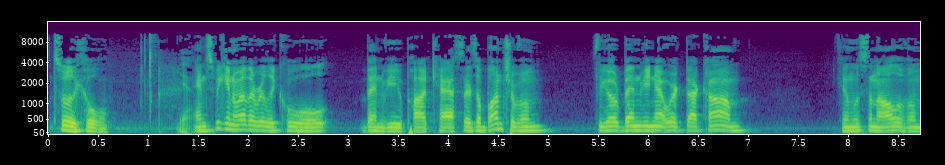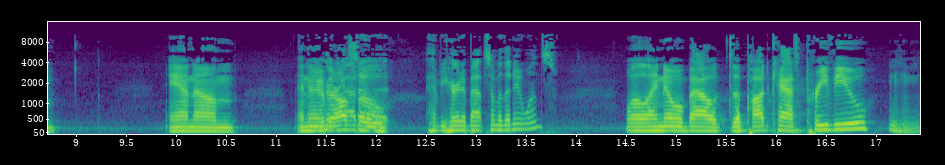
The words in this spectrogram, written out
It's really cool. Yeah. And speaking of other really cool Benview podcasts, there's a bunch of them. If you go to benviewnetwork.com, you can listen to all of them. And um, and Have they're, they're about, also uh, have you heard about some of the new ones? well, I know about the podcast preview Mm-hmm.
